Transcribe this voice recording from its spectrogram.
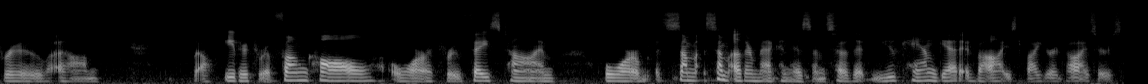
through um, well, either through a phone call or through FaceTime or some, some other mechanism so that you can get advised by your advisors.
